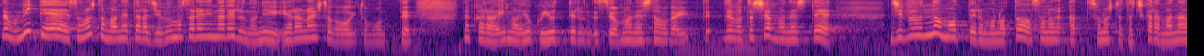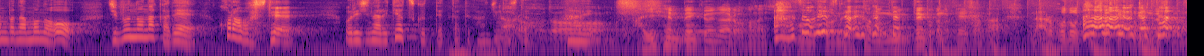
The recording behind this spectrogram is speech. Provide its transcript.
でも見てその人真似たら自分もそれになれるのにやらない人が多いと思ってだから今よく言ってるんですよ真似した方がいいって。で私は真似して自分の持ってるものとそのあその人たちから学んだものを自分の中でコラボしてオリジナリティを作っていったって感じでした。なるほど、はい。大変勉強になるお話あそうですか。多分全国の経営者がなるほどっておってると思うんですけども。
